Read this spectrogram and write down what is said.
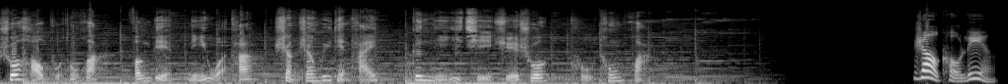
说好普通话，方便你我他。上山微电台，跟你一起学说普通话。绕口令：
